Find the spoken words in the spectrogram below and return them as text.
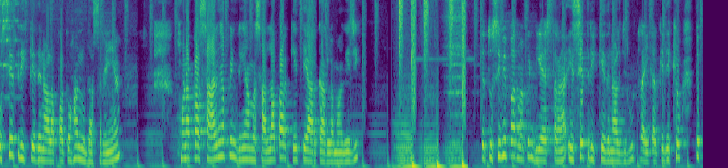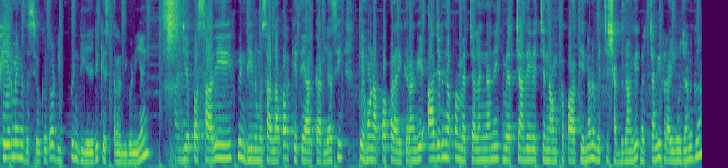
ਉਸੇ ਤਰੀਕੇ ਦੇ ਨਾਲ ਆਪਾਂ ਤੁਹਾਨੂੰ ਦੱਸ ਰਹੇ ਹਾਂ। ਹੁਣ ਆਪਾਂ ਸਾਰੀਆਂ ਭਿੰਡੀਆਂ ਮਸਾਲਾ ਭਰ ਕੇ ਤਿਆਰ ਕਰ ਲਵਾਂਗੇ ਜੀ। ਤੇ ਤੁਸੀਂ ਵੀ ਭਰਮਾ ਭਿੰਡੀ ਇਸ ਤਰ੍ਹਾਂ, ਇਸੇ ਤਰੀਕੇ ਦੇ ਨਾਲ ਜਰੂਰ ਟਰਾਈ ਕਰਕੇ ਦੇਖਿਓ ਤੇ ਫੇਰ ਮੈਨੂੰ ਦੱਸਿਓ ਕਿ ਤੁਹਾਡੀ ਭਿੰਡੀ ਹੈ ਜਿਹੜੀ ਕਿਸ ਤਰ੍ਹਾਂ ਦੀ ਬਣੀ ਹੈ। ਹਾਂਜੀ, ਆਪਾਂ ਸਾਰੀ ਭਿੰਡੀ ਨੂੰ ਮਸਾਲਾ ਭਰ ਕੇ ਤਿਆਰ ਕਰ ਲਿਆ ਸੀ ਤੇ ਹੁਣ ਆਪਾਂ ਫਰਾਈ ਕਰਾਂਗੇ। ਆ ਜਿਹੜੀਆਂ ਆਪਾਂ ਮਿਰਚਾਂ ਲੰਗਾਂ ਨੇ, ਮਿਰਚਾਂ ਦੇ ਵਿੱਚ ਨਮਕ ਪਾ ਕੇ ਇਹਨਾਂ ਨੂੰ ਵਿੱਚ ਛੱਡ ਦਾਂਗੇ। ਮਿਰਚਾਂ ਵੀ ਫਰਾਈ ਹੋ ਜਾਣਗੀਆਂ।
